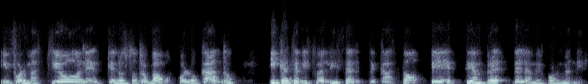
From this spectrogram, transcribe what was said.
informaciones que nosotros vamos colocando y que se visualice en este caso eh, siempre de la mejor manera.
